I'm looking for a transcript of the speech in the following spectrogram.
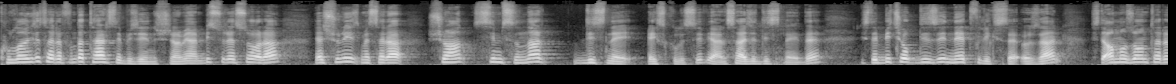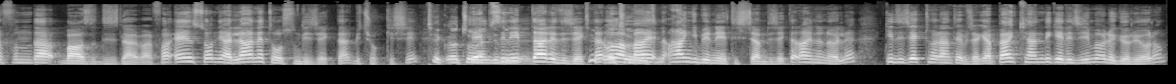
kullanıcı tarafında ters yapacağını düşünüyorum. Yani bir süre sonra ya şunu iz- mesela şu an Simpsonlar Disney eksklusif yani sadece Disney'de. İşte birçok dizi Netflix'e özel. İşte Amazon tarafında bazı diziler var falan. En son ya lanet olsun diyecekler birçok kişi. Tekrar Hepsini iptal edecekler. Tekrar Ulan ben hangi birine yetişeceğim diyecekler. Aynen öyle. Gidecek torrent yapacak. Ya ben kendi geleceğimi öyle görüyorum.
